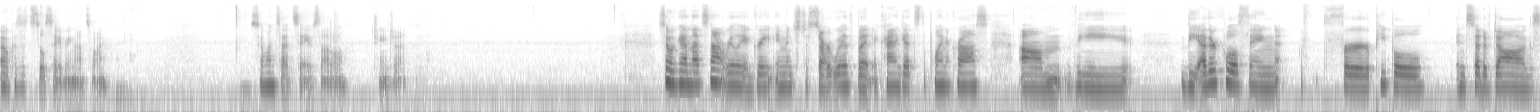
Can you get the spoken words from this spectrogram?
Oh, because it's still saving, that's why. So once that saves, that'll change it. So again, that's not really a great image to start with, but it kind of gets the point across. Um, the the other cool thing for people instead of dogs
